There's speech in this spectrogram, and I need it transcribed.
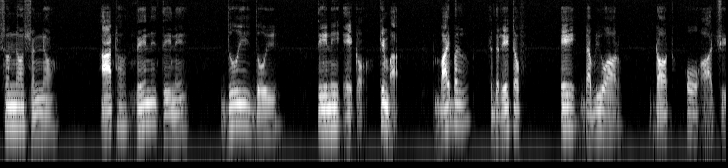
ଶୂନ୍ୟ ଶୂନ୍ୟ ଆଠ ତିନି ତିନି ଦୁଇ ଦୁଇ ତିନି ଏକ କିମ୍ବା Bible at the rate of A W R dot O R G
